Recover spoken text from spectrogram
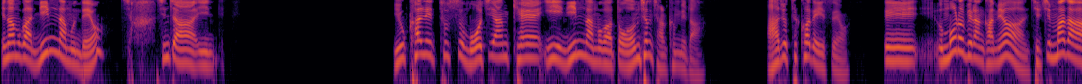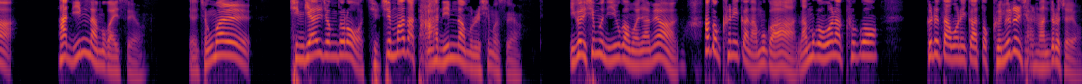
이 나무가 님나무인데요. 자, 진짜 이 유칼립투스 못지않게 이 님나무가 또 엄청 잘 큽니다. 아주 특화되어 있어요. 이 음모롭이랑 가면 집집마다 다 님나무가 있어요. 예, 정말 신기할 정도로 집집마다 다 님나무를 심었어요. 이걸 심은 이유가 뭐냐면 하도 크니까 나무가 나무가 워낙 크고 그러다 보니까 또 그늘을 잘 만들어줘요.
